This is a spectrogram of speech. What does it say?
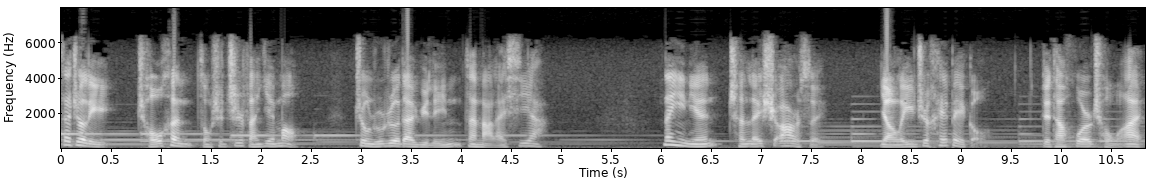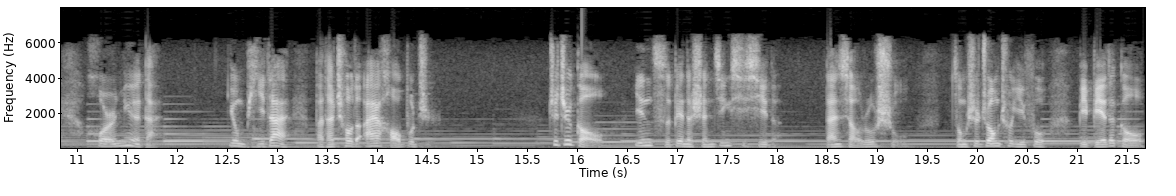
在这里，仇恨总是枝繁叶茂，正如热带雨林在马来西亚。那一年，陈雷十二岁。养了一只黑背狗，对它忽而宠爱，忽而虐待，用皮带把它抽得哀嚎不止。这只狗因此变得神经兮兮的，胆小如鼠，总是装出一副比别的狗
